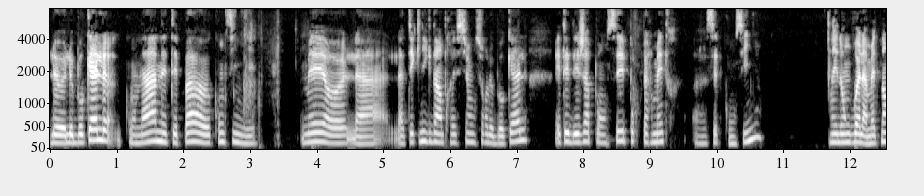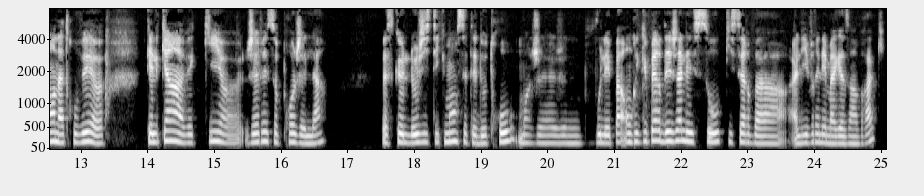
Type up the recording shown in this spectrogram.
le, bocal qu'on a n'était pas euh, consigné. Mais la, la, technique d'impression sur le bocal était déjà pensé pour permettre euh, cette consigne. Et donc voilà, maintenant on a trouvé euh, quelqu'un avec qui euh, gérer ce projet-là, parce que logistiquement c'était de trop. Moi je, je, ne voulais pas. On récupère déjà les seaux qui servent à, à livrer les magasins vrac.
